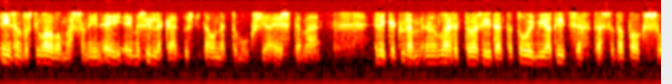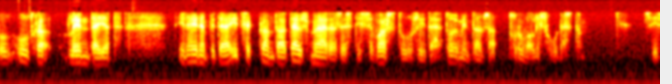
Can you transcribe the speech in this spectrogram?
niin sanotusti valvomassa, niin ei, ei me silläkään pystytä onnettomuuksia estämään. Eli kyllä meidän on lähdettävä siitä, että toimijat itse, tässä tapauksessa ultralentäjät, niin heidän pitää itse kantaa täysmääräisesti se vastuu siitä toimintansa turvallisuudesta. Siis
